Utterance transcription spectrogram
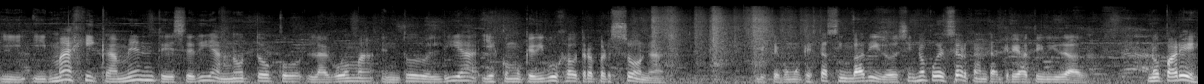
y, mágicamente ese día no toco la goma en todo el día y es como que dibuja otra persona. ¿Viste? Como que estás invadido. Decís, no puede ser tanta creatividad. No paré,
